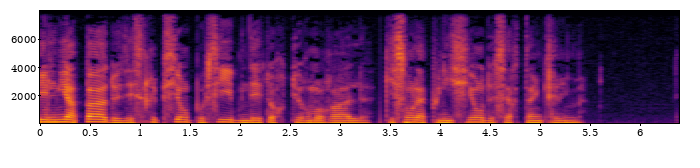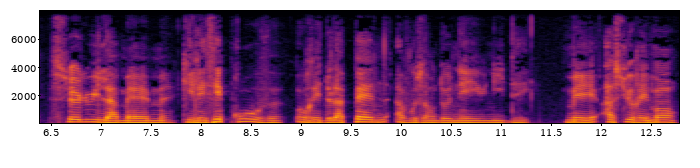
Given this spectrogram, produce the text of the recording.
il n'y a pas de description possible des tortures morales qui sont la punition de certains crimes. Celui-là même qui les éprouve aurait de la peine à vous en donner une idée. Mais assurément,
